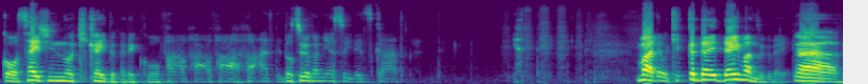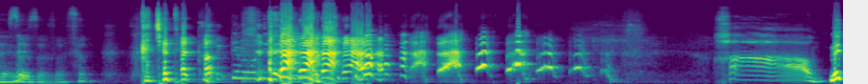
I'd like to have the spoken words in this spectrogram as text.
こう、最新の機械とかで、こう、ファーファーファーファーって、どちらが見やすいですかとか言って。やって。まあでも結果大大満足だよ。ああそうやねそうそうそうそう。買っちゃったって買ってもうてるやんはあめっ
